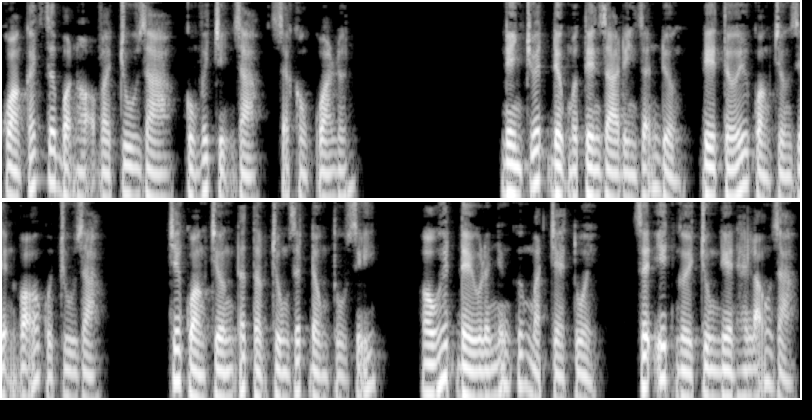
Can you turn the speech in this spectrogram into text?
Khoảng cách giữa bọn họ và Chu Gia Cùng với Trịnh Gia sẽ không quá lớn. Ninh Chuyết được một tên gia đình dẫn đường Đi tới quảng trường diễn võ của Chu Gia. Trên quảng trường đã tập trung rất đông tu sĩ Hầu hết đều là những gương mặt trẻ tuổi Rất ít người trung niên hay lão già.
